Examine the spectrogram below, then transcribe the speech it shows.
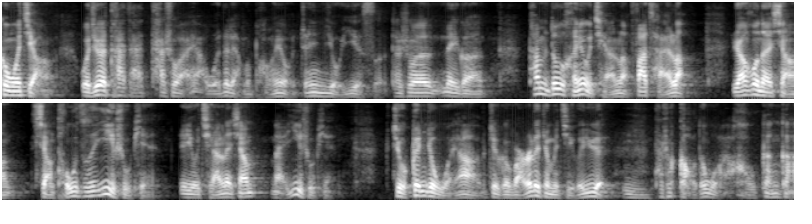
跟我讲，我觉得他他他说，哎呀，我的两个朋友真有意思。他说那个他们都很有钱了，发财了，然后呢想想投资艺术品，有钱了想买艺术品，就跟着我呀这个玩了这么几个月。他说搞得我好尴尬。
